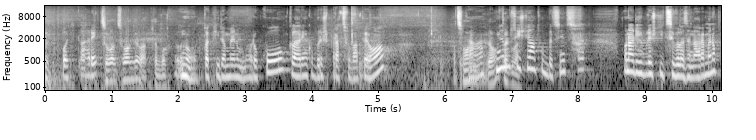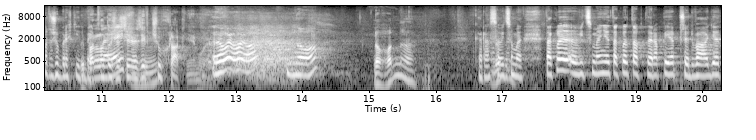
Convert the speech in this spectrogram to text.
Pojď, Kláry. Co mám, co mám dělat? Nebo? No, tak ji dáme jenom na ruku. Klárinko, budeš pracovat, jo? A co mám? Tak. Jo, takhle. Nemusíš dělat vůbec nic. Ona, když bude chtít, si vyleze na rameno, protože bude chtít být Vypadalo to, že si nejdřív čuchla k němu. jo. Jo, jo, jo. No, No hodná. Krasavice moje. Takhle eh, víceméně, takhle ta terapie předvádět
